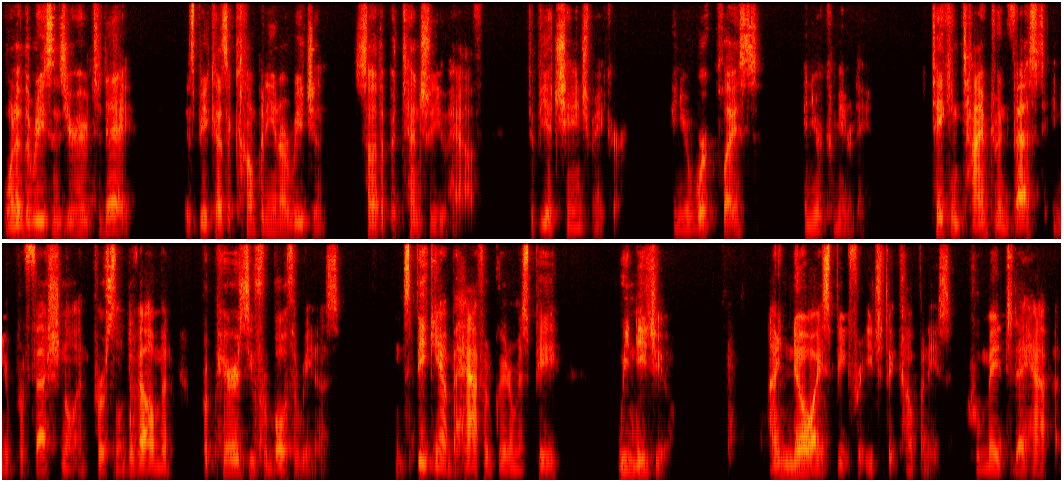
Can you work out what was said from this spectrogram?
One of the reasons you're here today is because a company in our region saw the potential you have to be a change maker in your workplace and your community. Taking time to invest in your professional and personal development prepares you for both arenas. And speaking on behalf of Greater MSP, we need you. I know I speak for each of the companies who made today happen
